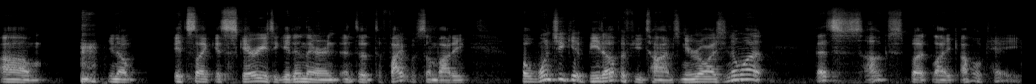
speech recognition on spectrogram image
Um, you know, it's like it's scary to get in there and, and to, to fight with somebody. But once you get beat up a few times and you realize, you know what, that sucks, but like I'm okay.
